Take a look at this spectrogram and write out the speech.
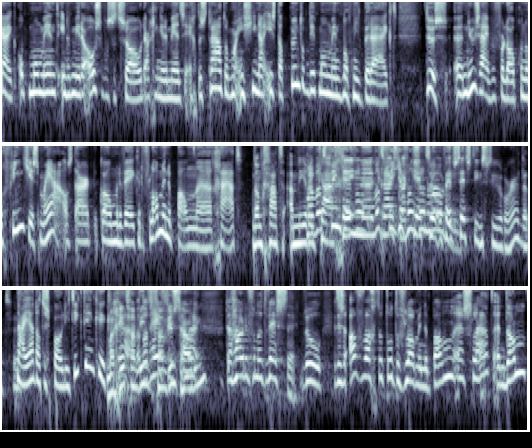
kijk, op het moment in het Midden-Oosten was het zo... daar gingen de mensen echt de straat op. Maar in China is dat punt op dit moment nog niet bereikt. Dus uh, nu zijn we voorlopig nog vriendjes. Maar ja, als daar de komende weken de vlam in de pan uh, gaat... Dan gaat Amerika geen uh, kruisraketten of F-16 sturen, hoor. Dat, Nou ja, dat is politiek, denk ik. Margriet ja, van, wind, van winsthouding? Dus de houding van het Westen. Ik bedoel, het is afwachten tot de vlam in de pan slaat. En dan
